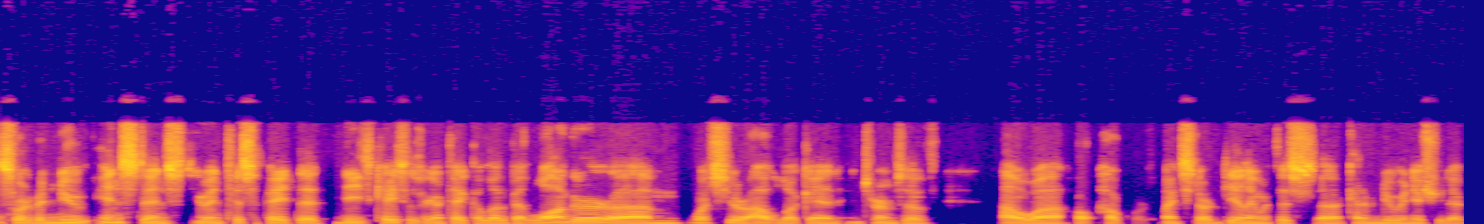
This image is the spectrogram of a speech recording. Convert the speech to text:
sort of a new instance, do you anticipate that these cases are going to take a little bit longer? Um, what's your outlook in, in terms of how, uh, how, how courts might start dealing with this uh, kind of new initiative?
